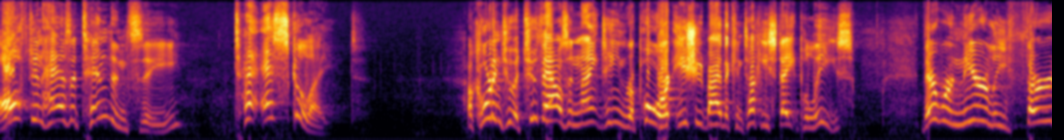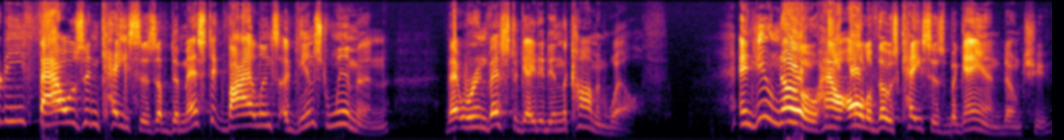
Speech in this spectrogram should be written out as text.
often has a tendency to escalate. According to a 2019 report issued by the Kentucky State Police, there were nearly 30,000 cases of domestic violence against women that were investigated in the Commonwealth. And you know how all of those cases began, don't you?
